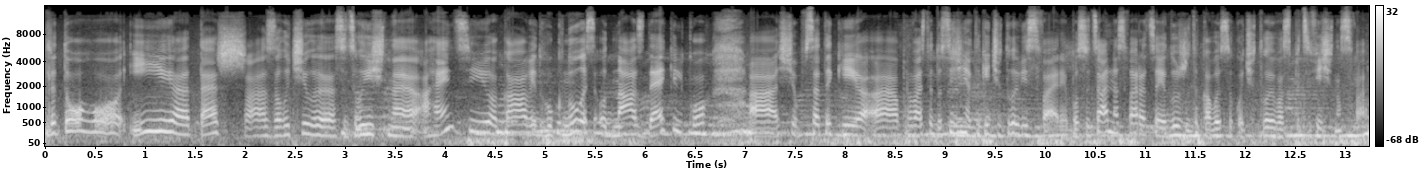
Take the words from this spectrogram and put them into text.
для того і е, теж е, залучили соціологічну агенцію, яка відгукнулася одна з декількох, е, щоб все таки провести дослідження в такій чутливій сфері. Бо соціальна сфера це є дуже така високочутлива специфічна сфера.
